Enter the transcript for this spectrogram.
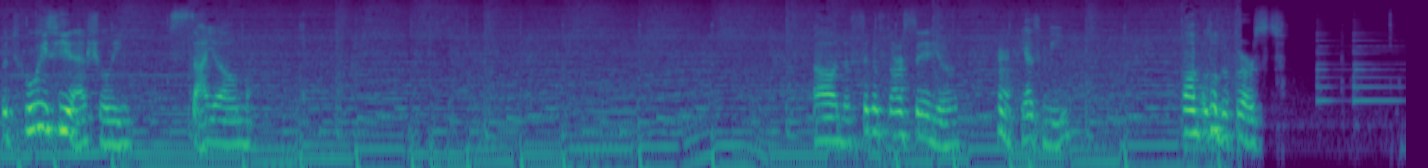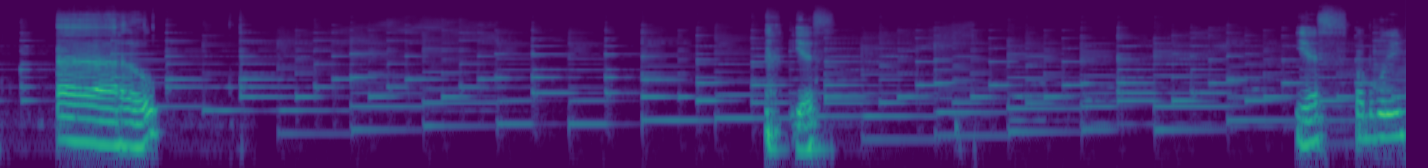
But who is he actually? Sion. Oh, the second star savior. yes, me. Oh, also the first. Uh, hello? Yes. Yes, probably.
